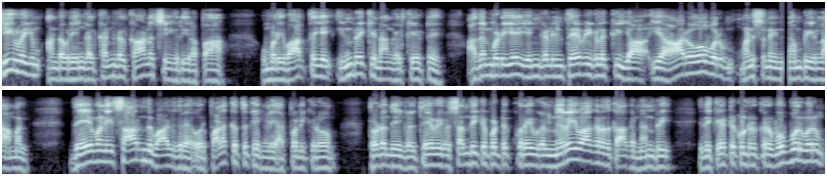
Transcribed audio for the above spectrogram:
தீர்வையும் ஆண்டவர் எங்கள் கண்கள் காண செய்கிறீரப்பா. உம்முடைய வார்த்தையை இன்றைக்கு நாங்கள் கேட்டு அதன்படியே எங்களின் தேவைகளுக்கு யா யாரோ ஒரு மனுஷனை நம்பி இல்லாமல் தேவனை சார்ந்து வாழ்கிற ஒரு பழக்கத்துக்கு எங்களை அர்ப்பணிக்கிறோம். தொடர்ந்து எங்கள் தேவைகள் சந்திக்கப்பட்டு குறைவுகள் நிறைவாகிறதுக்காக நன்றி. இதை கேட்டுக்கொண்டிருக்கிற ஒவ்வொருவரும்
